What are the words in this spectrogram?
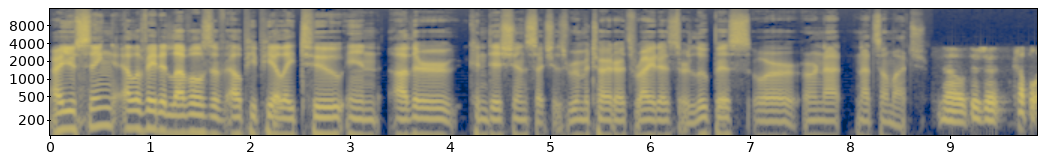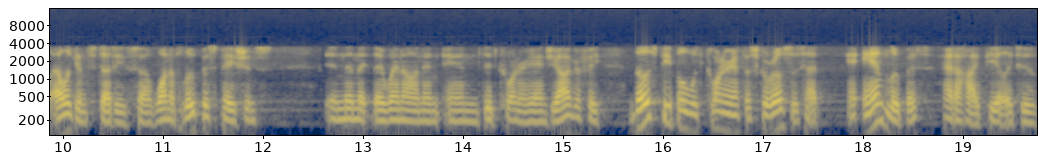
Are you seeing elevated levels of LPPLA2 in other conditions such as rheumatoid arthritis or lupus, or, or not, not so much? No, there's a couple elegant studies, uh, one of lupus patients, and then they went on and, and did coronary angiography. Those people with coronary atherosclerosis had, and lupus had a high PLA2.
